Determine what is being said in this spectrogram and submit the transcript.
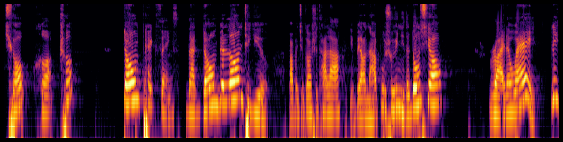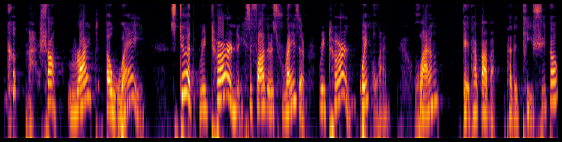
球和车。Don't take things that don't belong to you. 爸爸就告诉他了：“你不要拿不属于你的东西哦。” Right away，立刻，马上。Right away。Stuart returned his father's razor. Return 归还，还给他爸爸他的剃须刀。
